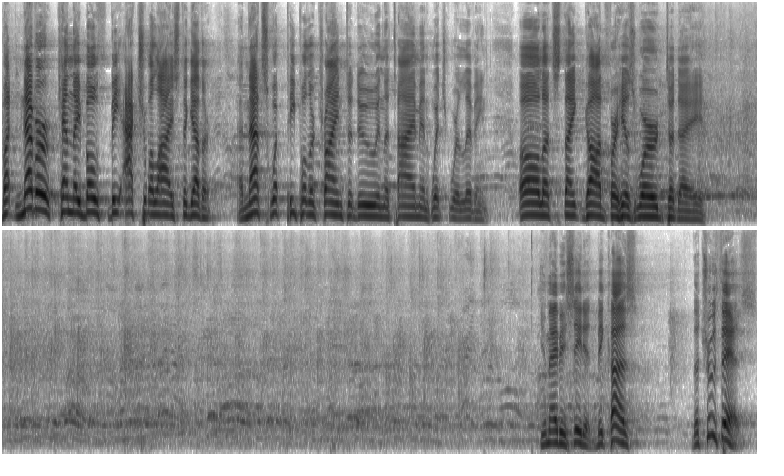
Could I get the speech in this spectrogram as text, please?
but never can they both be actualized together. And that's what people are trying to do in the time in which we're living. Oh, let's thank God for His word today. You may be seated because the truth is,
